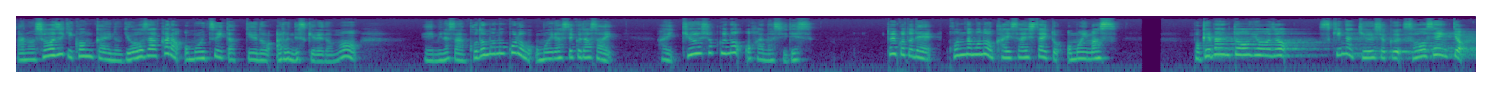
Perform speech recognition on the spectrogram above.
あ、あの、正直今回の餃子から思いついたっていうのはあるんですけれども、えー、皆さん子供の頃を思い出してください。はい、給食のお話です。ということで、こんなものを開催したいと思います。ポケバン投票所好きな給食総選挙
